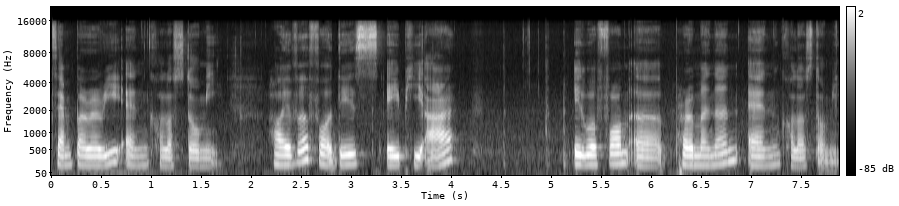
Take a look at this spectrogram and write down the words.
temporary end colostomy. However, for this APR, it will form a permanent end colostomy.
